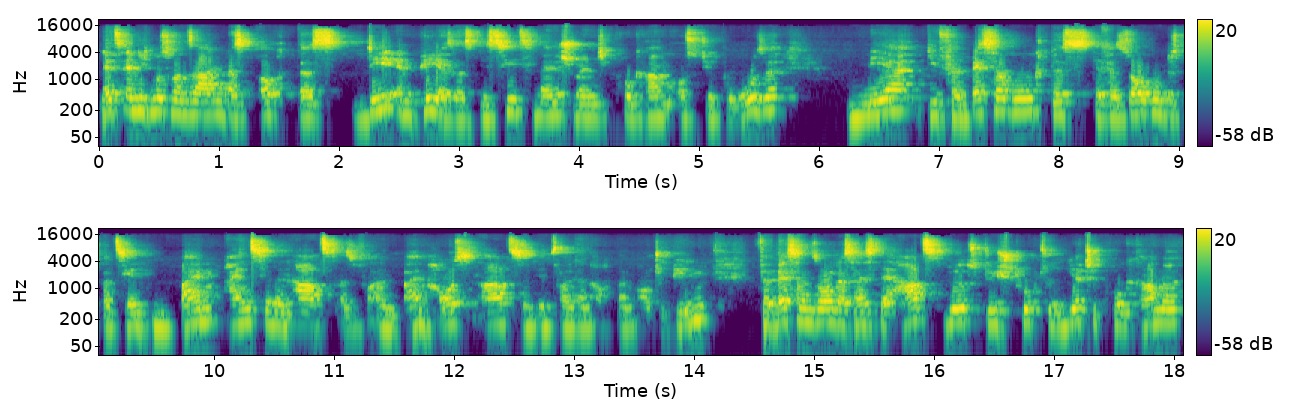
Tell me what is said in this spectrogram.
Letztendlich muss man sagen, dass auch das DMP, also das Disease Management Programm Osteoporose, mehr die Verbesserung des, der Versorgung des Patienten beim einzelnen Arzt, also vor allem beim Hausarzt, in dem Fall dann auch beim Orthopäden, verbessern soll. Das heißt, der Arzt wird durch strukturierte Programme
